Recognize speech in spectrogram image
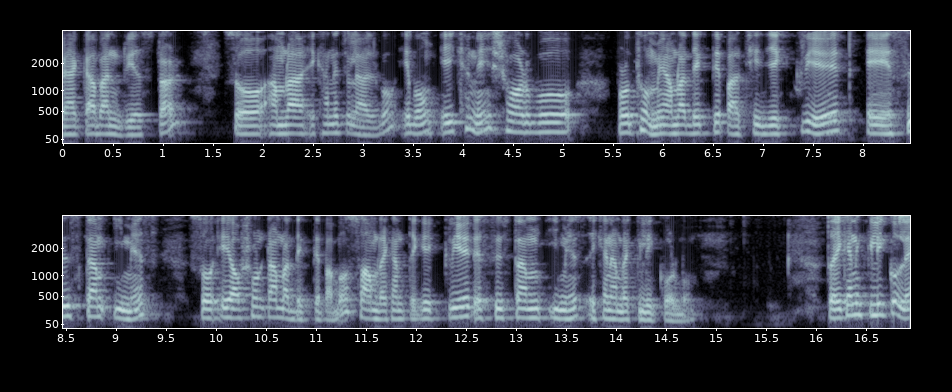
ব্যাকআপ অ্যান্ড রিস্টার সো আমরা এখানে চলে আসব এবং এইখানে সর্বপ্রথমে আমরা দেখতে পাচ্ছি যে create a system image so এই অপশনটা আমরা দেখতে পাবো। সো আমরা এখান থেকে ক্রিয়েট এ সিস্টেম ইমেজ এখানে আমরা ক্লিক করব। তো, এখানে ক্লিক করলে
